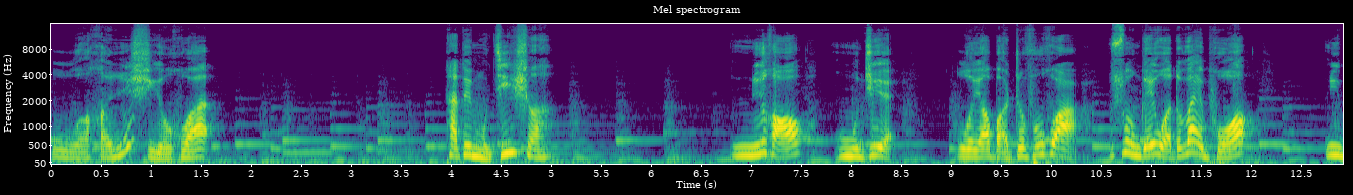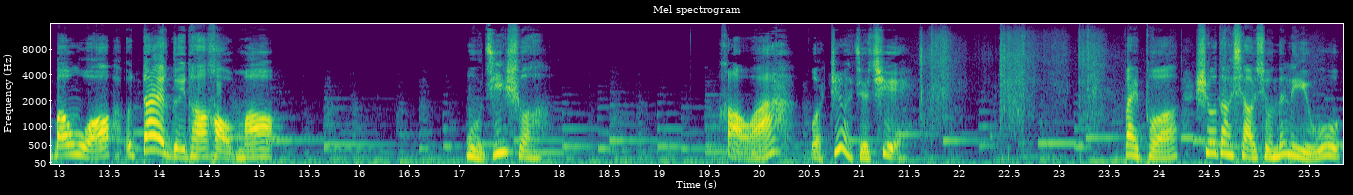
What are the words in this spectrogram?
我很喜欢。”他对母鸡说：“你好，母鸡，我要把这幅画送给我的外婆，你帮我带给她好吗？”母鸡说：“好啊，我这就去。”外婆收到小熊的礼物，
